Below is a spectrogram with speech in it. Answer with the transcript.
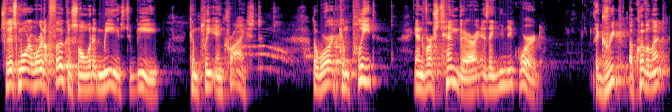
So this morning we're going to focus on what it means to be complete in Christ. The word complete in verse 10 there is a unique word. The Greek equivalent,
